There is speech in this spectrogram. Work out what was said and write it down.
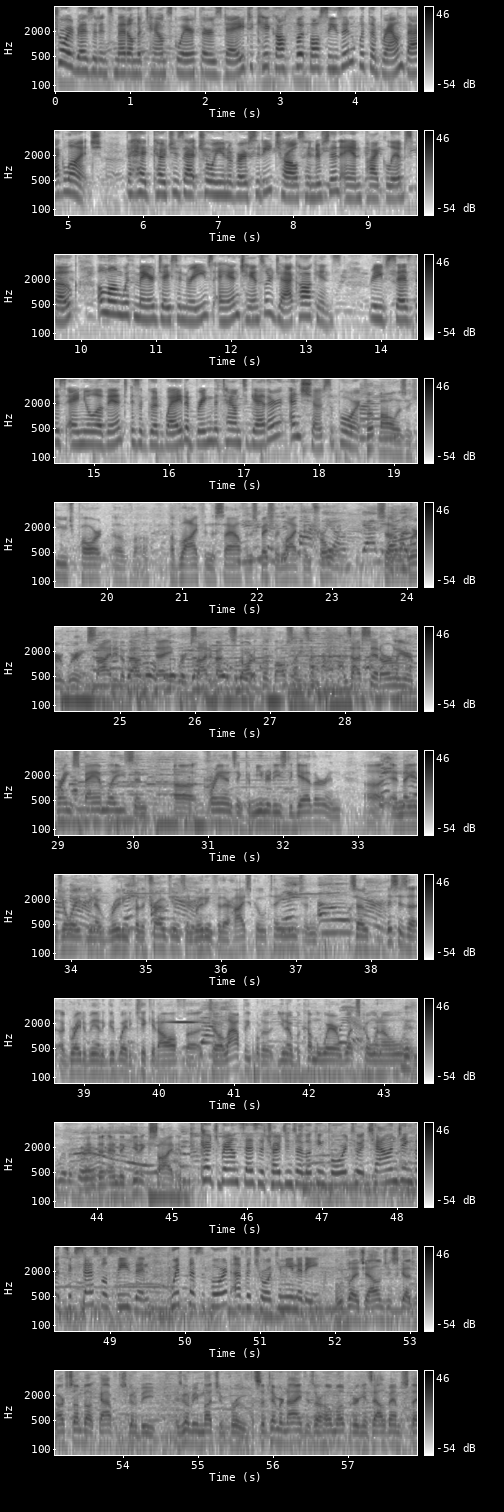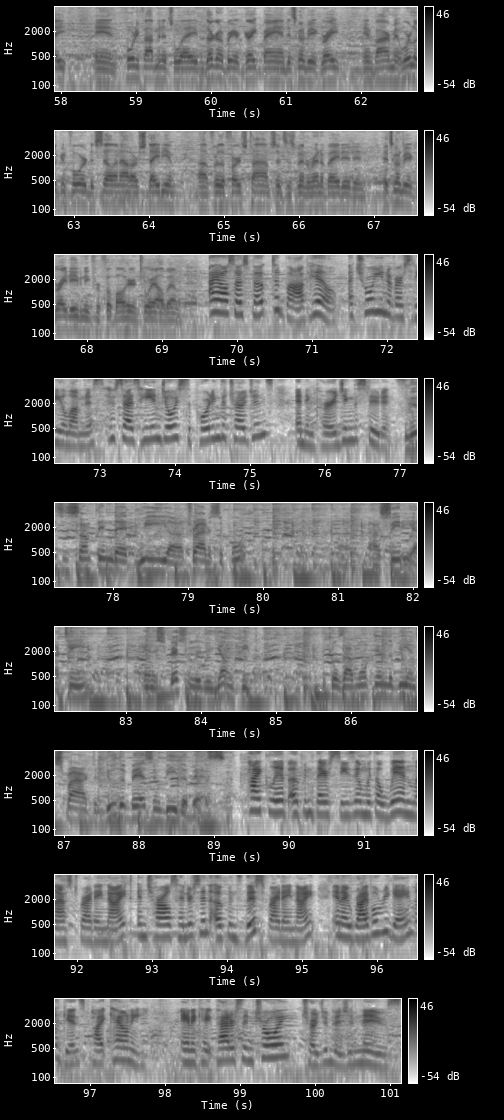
Troy residents met on the town square Thursday to kick off football season with a brown bag lunch. The head coaches at Troy University, Charles Henderson and Pike Lib, spoke, along with Mayor Jason Reeves and Chancellor Jack Hawkins. Reeves says this annual event is a good way to bring the town together and show support. Football is a huge part of, uh, of life in the South and especially life in Troy. So we're, we're excited about today. We're excited about the start of football season. As I said earlier, it brings families and uh, friends and communities together and uh, and they enjoy, you know, rooting for the Trojans and rooting for their high school teams. And so this is a, a great event, a good way to kick it off, uh, to allow people to, you know, become aware of what's going on and, and, to, and to get excited. Coach Brown says the Trojans are looking forward to a challenging but successful season with the support of the Troy community. We play a challenging schedule. Our Sun Belt Conference is going to be is going to be much improved. September 9th is our home opener against Alabama State, and 45 minutes away. They're going to bring a great band. It's going to be a great environment. We're looking forward to selling out our stadium uh, for the first time since it's been renovated, and it's going to be a great evening for football here in Troy, Alabama. I also spoke to Bob Hill, a Troy University alumnus, who says he enjoys supporting the Trojans and encouraging the students. This is something that we uh, try to support uh, our city, our team, and especially the young people because I want them to be inspired to do the best and be the best. Pike Lib opened their season with a win last Friday night, and Charles Henderson opens this Friday night in a rivalry game against Pike County. Anna Kate Patterson, Troy, Trojan Vision News.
